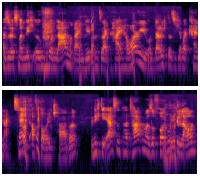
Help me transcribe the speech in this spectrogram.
Also, dass man nicht irgendwo in den Laden reingeht und sagt, hi, how are you? Und dadurch, dass ich aber keinen Akzent auf Deutsch habe, bin ich die ersten paar Tage mal so voll gut gelaunt,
